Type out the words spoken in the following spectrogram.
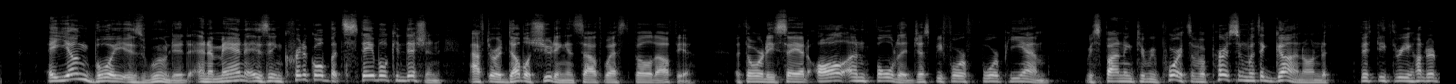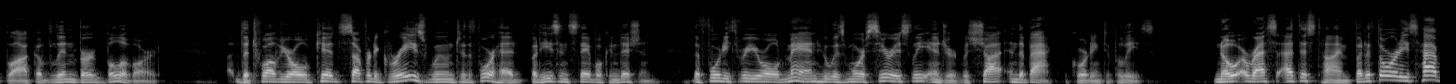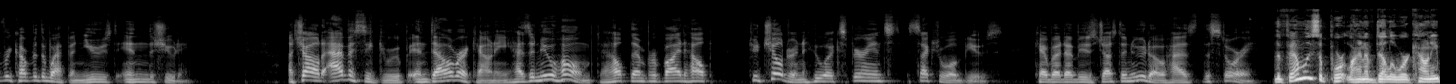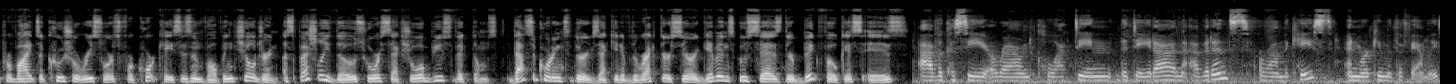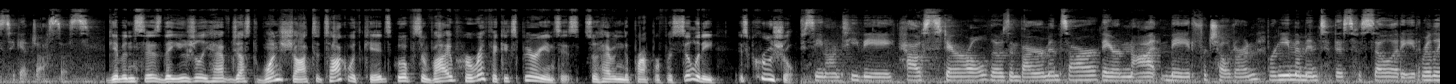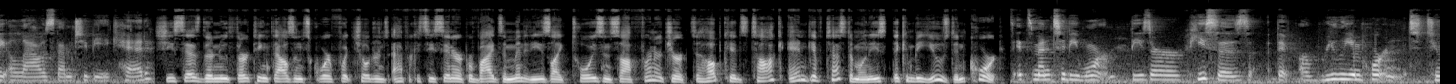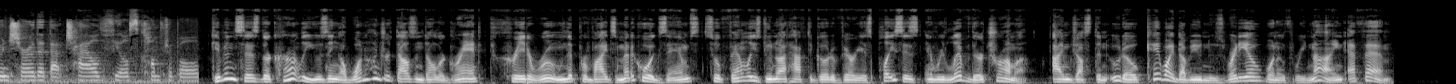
A young boy is wounded and a man is in critical but stable condition after a double shooting in southwest Philadelphia. Authorities say it all unfolded just before 4 p.m., responding to reports of a person with a gun on the 5300 block of Lindbergh Boulevard. The 12 year old kid suffered a graze wound to the forehead, but he's in stable condition. The 43 year old man, who was more seriously injured, was shot in the back, according to police. No arrests at this time, but authorities have recovered the weapon used in the shooting. A child advocacy group in Delaware County has a new home to help them provide help to children who experienced sexual abuse. KYW's Justin Udo has the story. The Family Support Line of Delaware County provides a crucial resource for court cases involving children, especially those who are sexual abuse victims. That's according to their executive director, Sarah Gibbons, who says their big focus is advocacy around collecting the data and the evidence around the case and working with the families to get justice. Gibbons says they usually have just one shot to talk with kids who have survived horrific experiences, so having the proper facility is crucial. We've seen on TV how sterile those environments are. They are not made for children. Bringing them into this facility really allows them to be a kid. She says their new 13,000 square foot Children's Advocacy Center provides amenities like toys and soft furniture to help kids talk and give testimonies that can be used in court. It's meant to be warm. These are pieces that are really important to ensure that that child feels comfortable. Gibbons says they're currently using a $100,000 grant to create a room that provides medical exams so families do not have to go to various places and relive their trauma. I'm Justin Udo, KYW News Radio 1039 FM.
